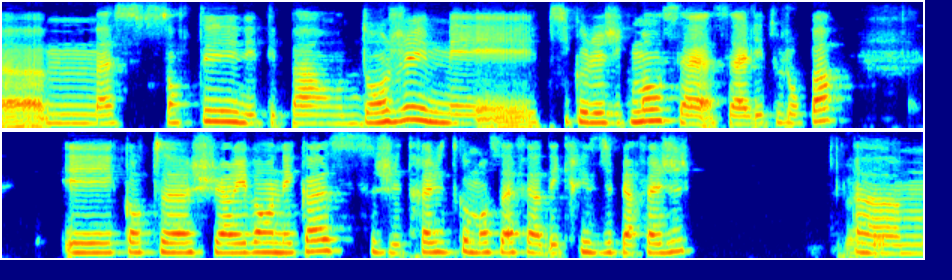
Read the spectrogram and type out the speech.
Euh, ma santé n'était pas en danger, mais psychologiquement, ça, ça allait toujours pas. Et quand euh, je suis arrivée en Écosse, j'ai très vite commencé à faire des crises d'hyperphagie. C'est là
